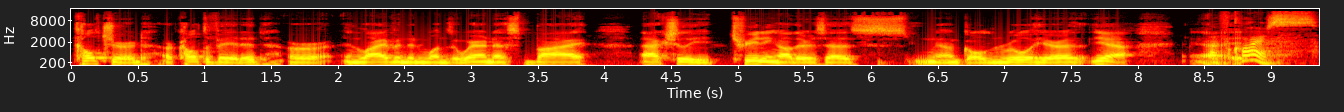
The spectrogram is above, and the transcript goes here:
cultured or cultivated or enlivened in one's awareness by actually treating others as, you know, golden rule here. Yeah. Of course.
